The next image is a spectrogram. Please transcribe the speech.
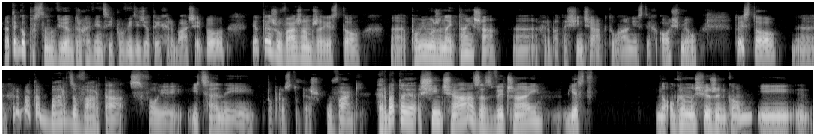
Dlatego postanowiłem trochę więcej powiedzieć o tej herbacie, bo ja też uważam, że jest to, pomimo że najtańsza herbata sięcia aktualnie z tych ośmiu, to jest to e, herbata bardzo warta swojej i ceny, i po prostu też uwagi. Herbata sięcia zazwyczaj jest no, ogromną świeżynką i y,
